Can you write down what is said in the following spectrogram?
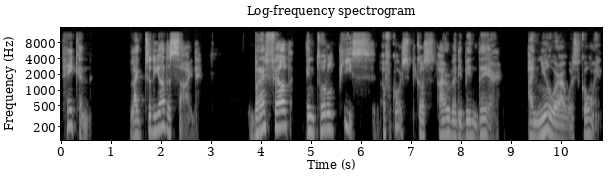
taken like to the other side. But I felt in total peace, of course, because I already been there. I knew where I was going.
